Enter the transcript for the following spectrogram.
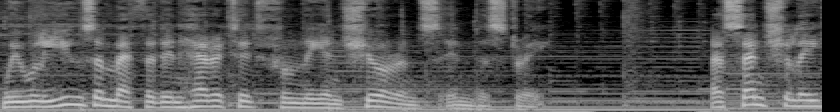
we will use a method inherited from the insurance industry. Essentially,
